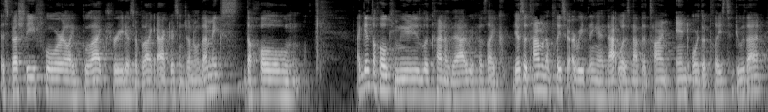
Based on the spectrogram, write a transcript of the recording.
especially for like black creatives or black actors in general, that makes the whole I guess the whole community look kind of bad because like there's a time and a place for everything and that was not the time and or the place to do that.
